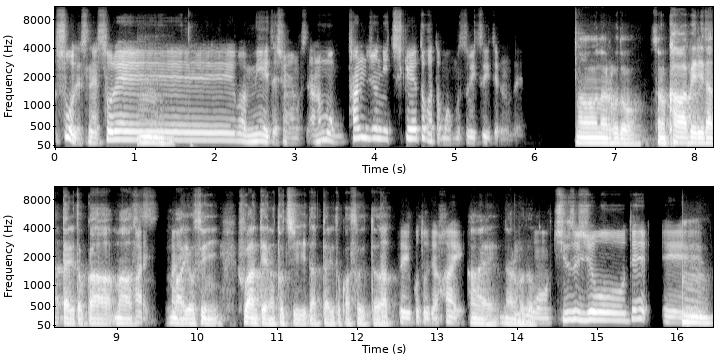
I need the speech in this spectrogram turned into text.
そうですね。それは見えてしまいます。うん、あのもう単純に地形とかとも結びついてるので。ああ、なるほど。その川べりだったりとか、まあ、はい、まあ、要するに不安定な土地だったりとか、そういった。だということで、はい。はい、なるほど。地図上で、えー、うん、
